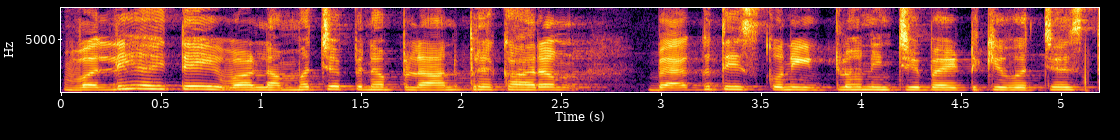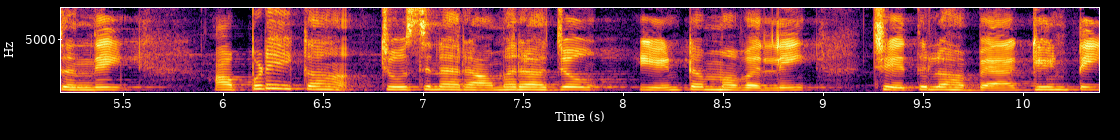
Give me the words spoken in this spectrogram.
వల్లి అయితే వాళ్ళ అమ్మ చెప్పిన ప్లాన్ ప్రకారం బ్యాగ్ తీసుకొని ఇంట్లో నుంచి బయటికి వచ్చేస్తుంది. అప్పుడే ఇక చూసిన రామరాజు ఏంటమ్మ వల్లి చేతిలో ఆ బ్యాగ్ ఏంటి?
